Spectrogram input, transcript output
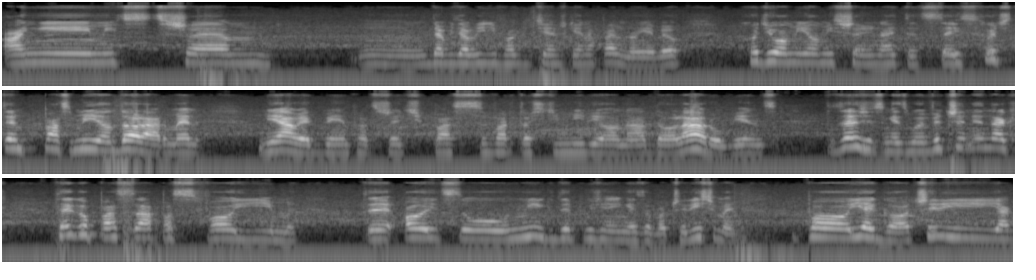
ani mistrzem mm, WWE wagi ciężkiej na pewno nie był. Chodziło mi o mistrza United States, choć ten pas milion dolar, men, miał jakby nie patrzeć pas wartości miliona dolarów, więc to też jest niezły wyczyn, jednak tego pasa po swoim ojcu nigdy później nie zobaczyliśmy. Po jego, czyli jak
